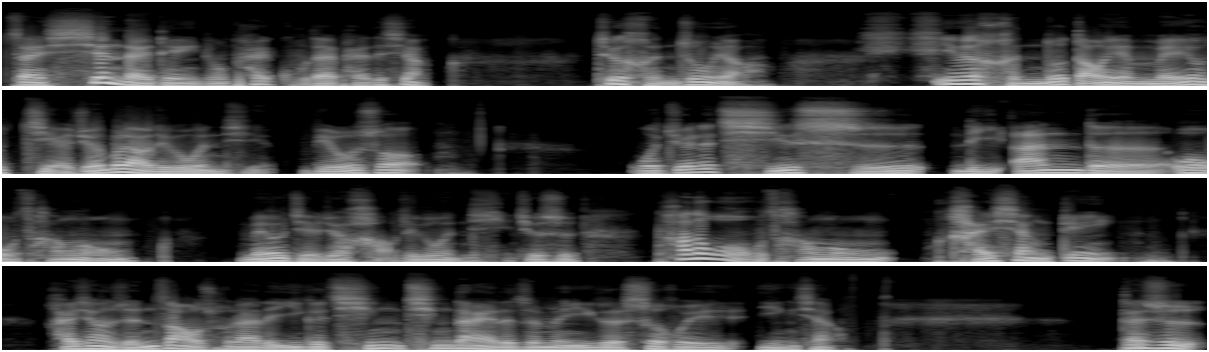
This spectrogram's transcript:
在现代电影中拍古代拍得像，这个很重要。因为很多导演没有解决不了这个问题，比如说，我觉得其实李安的《卧虎藏龙》没有解决好这个问题，就是他的《卧虎藏龙》还像电影，还像人造出来的一个清清代的这么一个社会影像，但是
